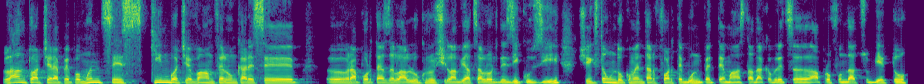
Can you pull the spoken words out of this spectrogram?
La întoarcerea pe Pământ se schimbă ceva în felul în care se uh, raportează la lucruri și la viața lor de zi cu zi și există un documentar foarte bun pe tema asta, dacă vreți să aprofundați subiectul.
